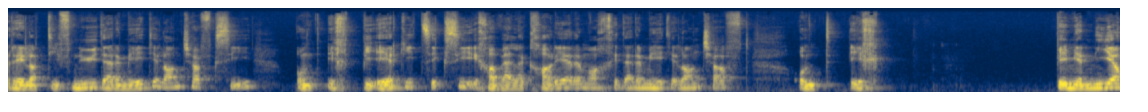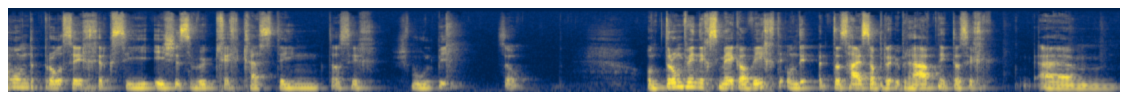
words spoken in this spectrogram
relativ neu in dieser Medienlandschaft gewesen. und ich war ehrgeizig. Ich wollte eine Karriere machen in dieser Medienlandschaft und ich bin mir nie 100% sicher ist es wirklich kein Ding, dass ich schwul bin. So. Und darum finde ich es mega wichtig. Und das heißt aber überhaupt nicht, dass ich ähm,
